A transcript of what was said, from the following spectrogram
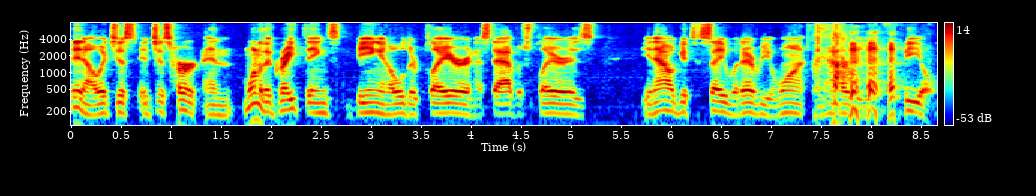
you know, it just it just hurt. And one of the great things being an older player, an established player, is you now get to say whatever you want and however you feel.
